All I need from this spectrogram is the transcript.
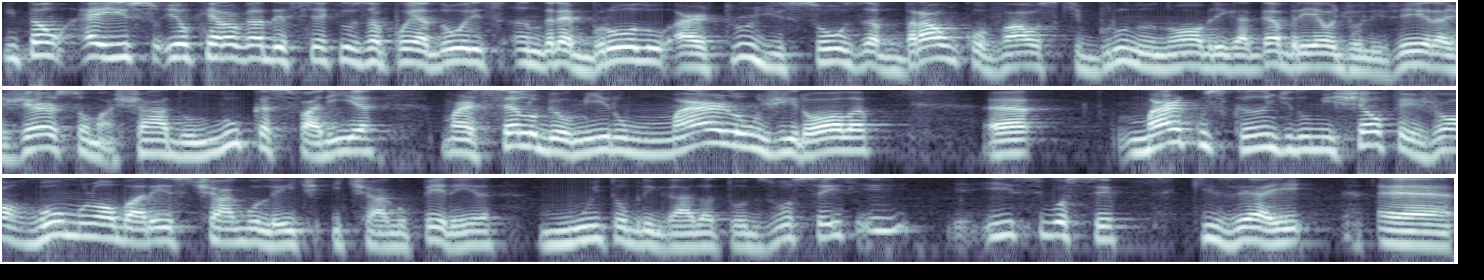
Então é isso, eu quero agradecer aqui os apoiadores André Brolo, Arthur de Souza, Brown Kowalski, Bruno Nóbrega, Gabriel de Oliveira, Gerson Machado, Lucas Faria, Marcelo Belmiro, Marlon Girola, uh, Marcos Cândido, Michel Feijó, Rômulo Alvarez, Thiago Leite e Thiago Pereira. Muito obrigado a todos vocês. E, e se você quiser aí é,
